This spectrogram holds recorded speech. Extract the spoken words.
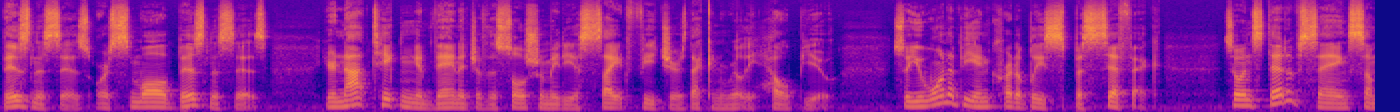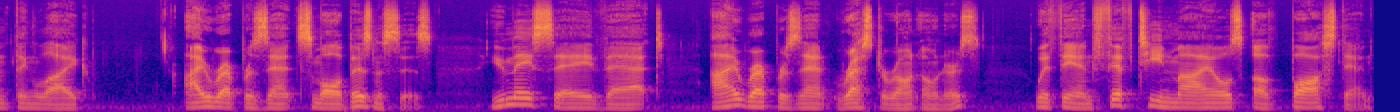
businesses or small businesses, you're not taking advantage of the social media site features that can really help you. So you want to be incredibly specific. So instead of saying something like, I represent small businesses, you may say that I represent restaurant owners within 15 miles of Boston,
